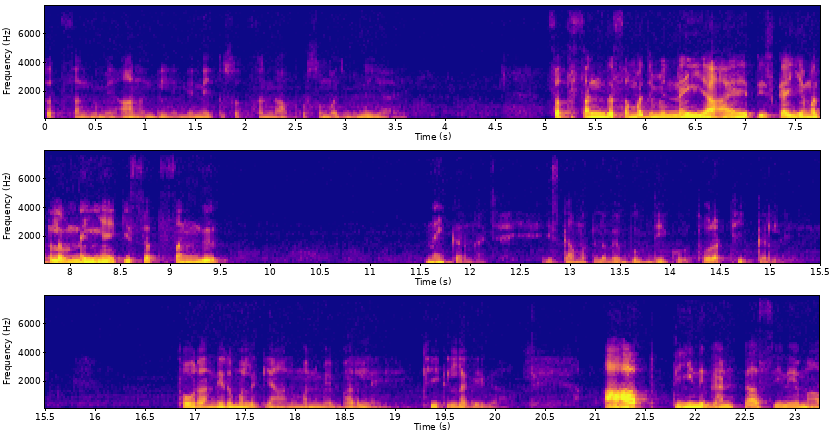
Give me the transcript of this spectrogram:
सत्संग में आनंद लेंगे। नहीं तो सत्संग आपको समझ में नहीं आए। सत्संग समझ में नहीं आए तो इसका ये मतलब नहीं है कि सत्संग नहीं करना इसका मतलब है बुद्धि को थोड़ा ठीक कर लें, थोड़ा निर्मल ज्ञान मन में भर लें, ठीक लगेगा। आप तीन घंटा सिनेमा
